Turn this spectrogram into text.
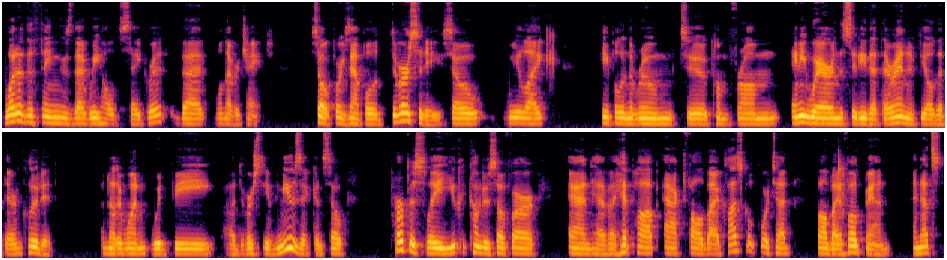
what are the things that we hold sacred that will never change. So, for example, diversity. So, we like people in the room to come from anywhere in the city that they're in and feel that they're included. Another one would be uh, diversity of the music. And so, purposely, you could come to a Sofar and have a hip hop act followed by a classical quartet, followed by a folk band. And that's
